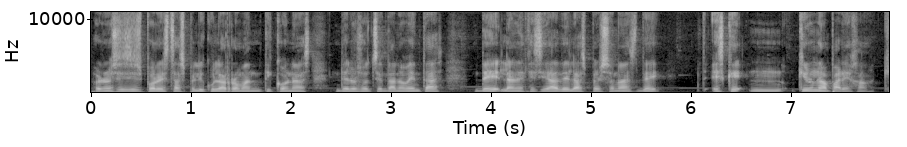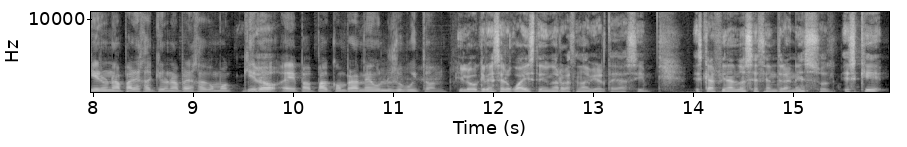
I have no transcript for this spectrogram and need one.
pero no sé si es por estas películas romanticonas de los 80-90 de la necesidad de las personas de es que mm, quiero una pareja, quiero una pareja, quiero una pareja como quiero eh, papá cómprame un Louis Vuitton. Y luego quieren ser guays teniendo una relación abierta y así. Es que al final no se centra en eso. Es que,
